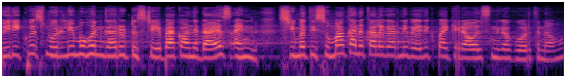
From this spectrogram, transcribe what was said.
వి రిక్వెస్ట్ మురళీమోహన్ గారు to stay back on the dais and Srimathi Suma Kanakala గారిని వేదికపైకి రావాల్సిందిగా కోరుతున్నాము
